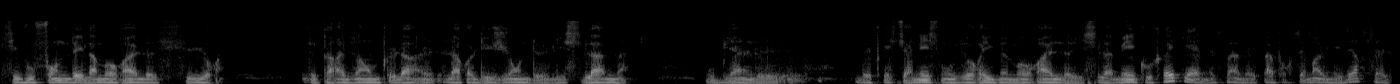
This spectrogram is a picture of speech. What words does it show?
si vous fondez la morale sur, euh, par exemple, la religion de l'islam, ou bien le, le christianisme, vous aurez une morale islamique ou chrétienne, n'est-ce pas, mais pas forcément universelle.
